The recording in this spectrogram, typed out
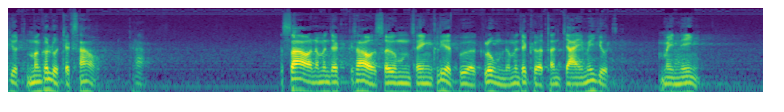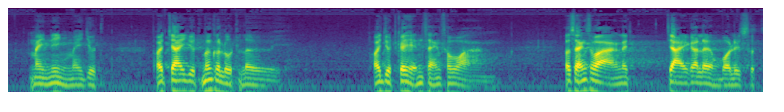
หยุดมันก็หลุดจากเศร้าครับ เศร้านะมันจะเศร้าซึมเซ็งเครียดเบื่อกลุ่มนะมันจะเกิดตอนใจไม่หยุดไม่นิ่ง ไม่นิ่งไม่หยุด พอใจหยุดมันก็หลุดเลย พอหยุดก็เห็นแสงสว่างพอแสงสว่างในยใจก็เริ่มบริสุทธิ์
